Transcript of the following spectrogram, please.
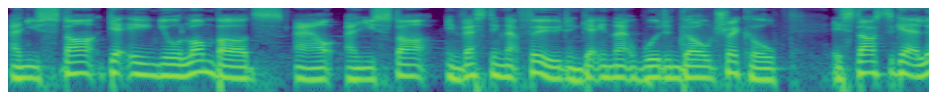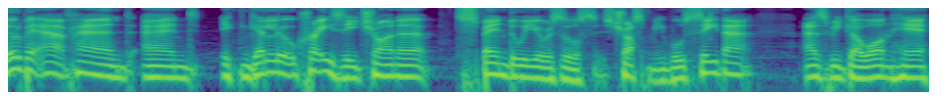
and you start getting your Lombards out and you start investing that food and getting that wood and gold trickle, it starts to get a little bit out of hand and it can get a little crazy trying to spend all your resources. Trust me, we'll see that as we go on here.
